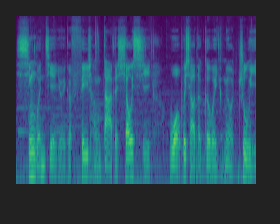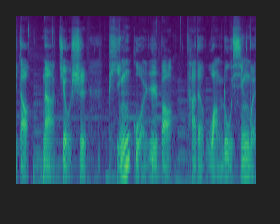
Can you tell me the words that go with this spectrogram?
新闻界有一个非常大的消息，我不晓得各位有没有注意到，那就是苹果日报它的网络新闻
